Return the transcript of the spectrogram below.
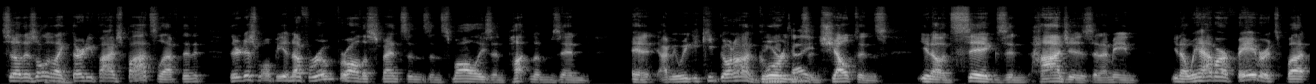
So there's only like mm-hmm. 35 spots left, and it, there just won't be enough room for all the Svenssons and Smalleys and Putnams and and I mean we could keep going on Gordons and Sheltons, you know, and Siggs and Hodges, and I mean, you know, we have our favorites, but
